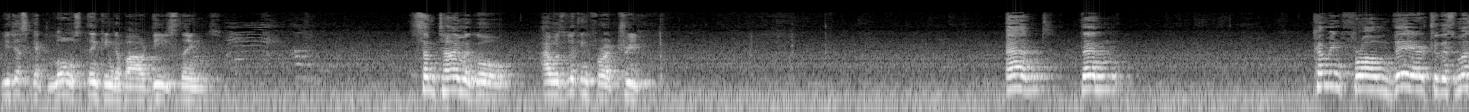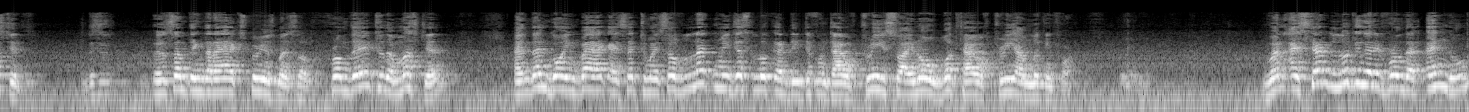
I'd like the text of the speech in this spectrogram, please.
You just get lost thinking about these things. Some time ago, I was looking for a tree. And then coming from there to this masjid, this is, this is something that I experienced myself. From there to the masjid, and then going back, I said to myself, let me just look at the different type of trees so I know what type of tree I'm looking for. When I started looking at it from that angle,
